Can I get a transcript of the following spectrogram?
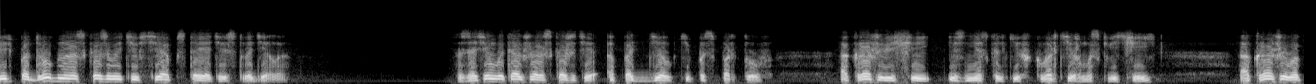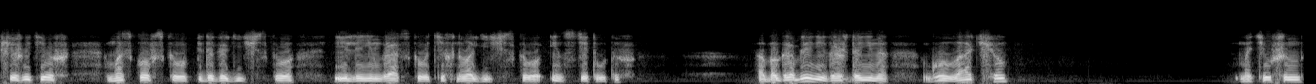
Теперь подробно рассказывайте все обстоятельства дела. Затем вы также расскажете о подделке паспортов, о краже вещей из нескольких квартир москвичей, о краже в общежитиях Московского педагогического и Ленинградского технологического институтов, об ограблении гражданина Гулачо. Матюшин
